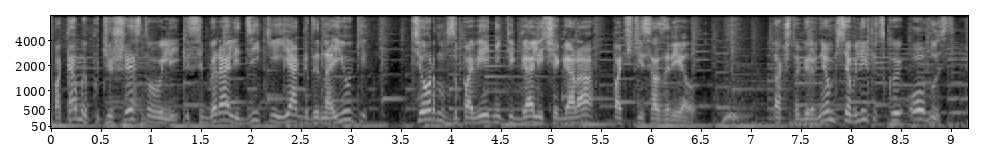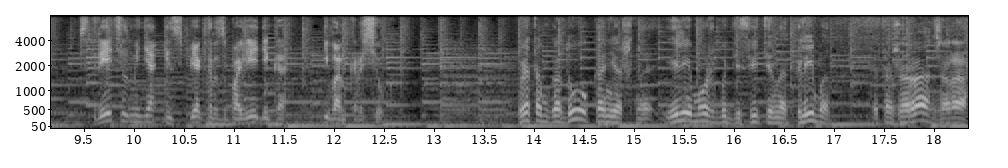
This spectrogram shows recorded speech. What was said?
Пока мы путешествовали и собирали дикие ягоды на юге, терн в заповеднике Галича гора почти созрел. Так что вернемся в Липецкую область, Встретил меня инспектор заповедника Иван Красюк. В этом году, конечно, или, может быть, действительно климат, эта жара, Жара.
